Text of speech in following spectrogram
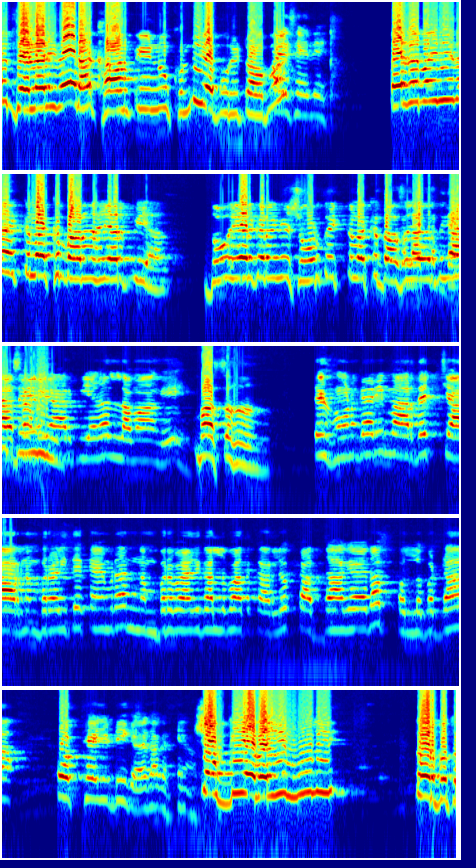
ਇਹ ਦਿਲ ਵਾਲੀ ਵਹਿੜਾ ਖਾਣ ਪੀਣ ਨੂੰ ਖੁੱਲੀ ਆ ਪੂਰੀ ਟੌਪ ਪੈਸੇ ਦੇ। ਪੈਸੇ ਬਾਈ ਜੀ ਇਹਦਾ 1 ਲੱਖ 12000 ਰੁਪਿਆ 2000 ਕਰਾਂਗੇ ਛੋੜ ਤੇ 1 ਲੱਖ 10000 ਦੀ ਇਹ ਦੇਣੀ। 10000 ਰੁਪਏ ਦਾ ਲਵਾਂਗੇ। ਬਸ ਹਾਂ। ਤੇ ਹੁਣ ਗੈਰੀ ਮਾਰਦੇ 4 ਨੰਬਰ ਵਾਲੀ ਤੇ ਕੈਮਰਾ ਨੰਬਰ ਵਾਈਜ਼ ਗੱਲਬਾਤ ਕਰ ਲਿਓ। ਕੱਦ ਆ ਗਿਆ ਇਹਦਾ ਫੁੱਲ ਵੱਡਾ। ਕੋਠੇ ਜਿੱਡੀ ਕਹਿ ਸਕਦੇ ਆ ਚੌਗੀ ਆ ਬਾਈ ਜੀ ਮੂੰਹ ਦੀ। ਤੋਰ ਪੁੱਤ।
